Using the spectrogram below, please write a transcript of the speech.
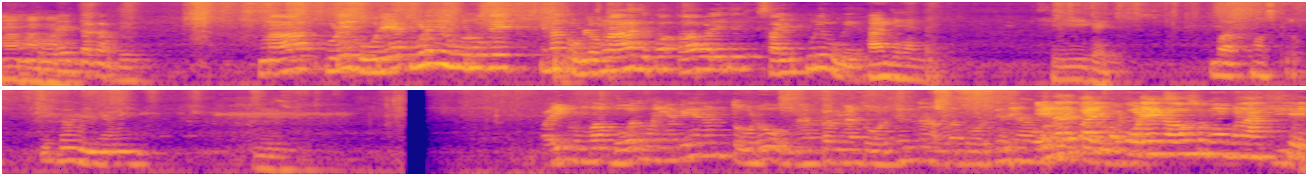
ਹਾਂ, ਹਾਂ, ਹਾਂ। ਇਦਾਂ ਕਰਦੇ। ਹੋ ਹੁਣ ਆਹ ਥੋੜੇ ਹੋ ਰਹੇ ਆ ਥੋੜੇ ਜਿਹੇ ਹੋਰ ਹੋ ਗਏ ਇਹਨਾਂ ਤੋੜ ਲਓ ਹੁਣ ਆਹ ਦੇਖੋ ਆਹ ਵਾਲੇ ਤੇ ਸਾਈਜ਼ ਪੂਰੇ ਹੋ ਗਏ ਆ। ਹਾਂਜੀ ਹਾਂਜੀ। ਠੀਕ ਹੈ ਜੀ। ਬਸ। ਬਸ ਕਰੋ। ਕਿਦਾਂ ਹੋਈਆਂ ਨੇ? ਭਾਈ ਕੁੰਭਾ ਬਹੁਤ ਹੋਈਆਂ ਵੀ ਇਹਨਾਂ ਨੂੰ ਤੋੜੋ। ਮੈਂ ਪਰ ਮੈਂ ਤੋੜ ਦਿੰਦਾ ਆਪਾਂ ਤੋੜ ਦਿੰਦੇ ਆ ਇਹਨਾਂ ਦੇ ਭਾਈ ਪਕੌੜੇ ਖਾਓ ਸਗੋਂ ਬਣਾ ਕੇ।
